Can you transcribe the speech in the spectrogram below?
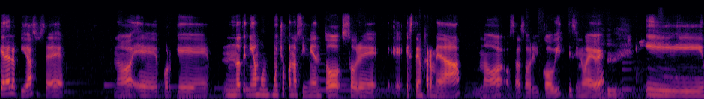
era lo que iba a suceder, ¿no? porque no teníamos mucho conocimiento sobre esta enfermedad. ¿no? O sea, sobre el COVID-19. Y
